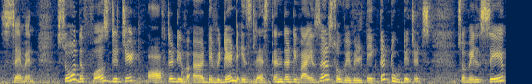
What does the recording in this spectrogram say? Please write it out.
7 so the first digit of the div uh, dividend is less than the divisor so we will take the two digits. So we'll say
